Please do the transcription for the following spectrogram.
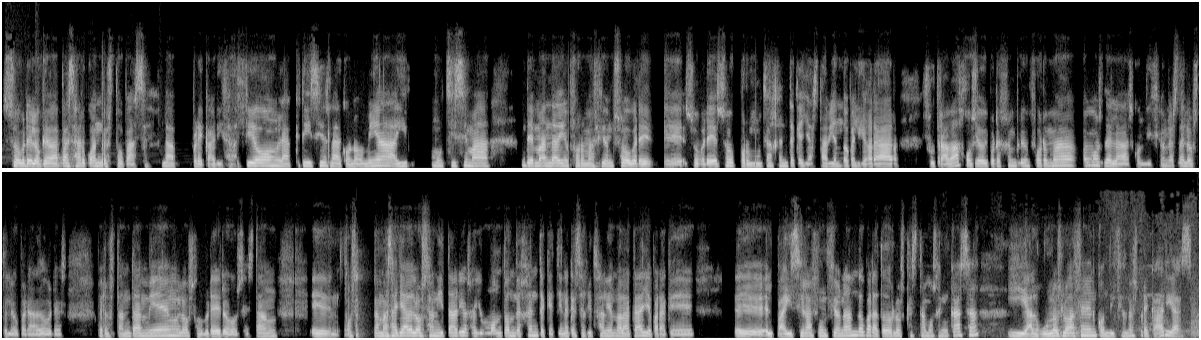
sobre lo que va a pasar cuando esto pase. La precarización, la crisis, la economía, hay muchísima demanda de información sobre, sobre eso por mucha gente que ya está viendo peligrar su trabajo. hoy, por ejemplo, informamos de las condiciones de los teleoperadores, pero están también los obreros, están, eh, o sea, más allá de los sanitarios, hay un montón de gente que tiene que seguir saliendo a la calle para que eh, el país siga funcionando para todos los que estamos en casa y algunos lo hacen en condiciones precarias.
